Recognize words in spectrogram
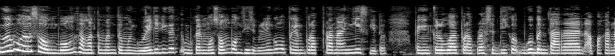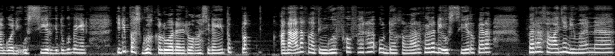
gue mau sombong sama teman-teman gue jadi gue bukan mau sombong sih sebenarnya gue mau pengen pura-pura nangis gitu. Pengen keluar pura-pura sedih kok gue bentaran apa karena gue diusir gitu gue pengen jadi pas gue keluar dari ruangan sidang itu plek anak-anak ngeliatin gue kok Vera udah kelar? Vera diusir? Vera Vera salahnya di mana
